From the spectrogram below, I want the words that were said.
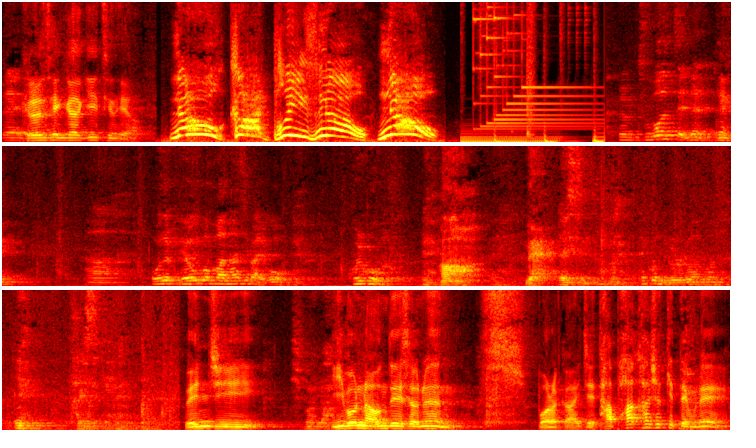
네. 그런 생각이 드네요. No! God, please, no! No! 그럼 두 번째는 네. 아, 오늘 배운 것만 하지 말고 골고루. 아, 네. 알겠습니다. 태권도 룰로 한번 예, 가겠습니다. 왠지 이번 라운드. 이번 라운드에서는 뭐랄까 이제 다 파악하셨기 때문에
